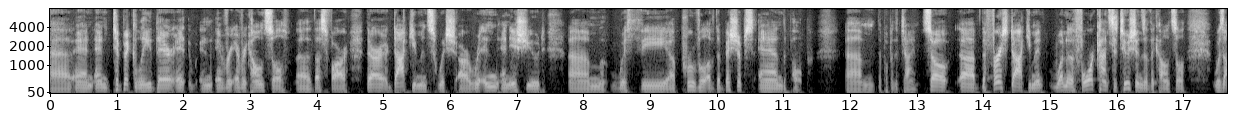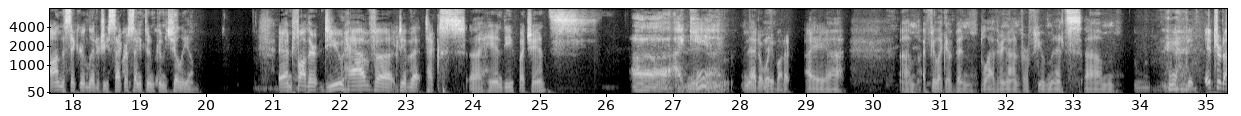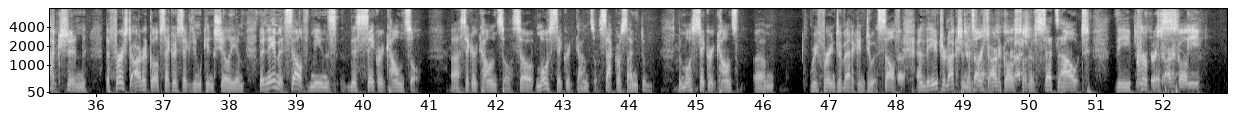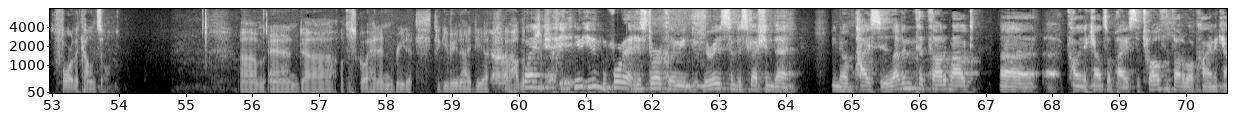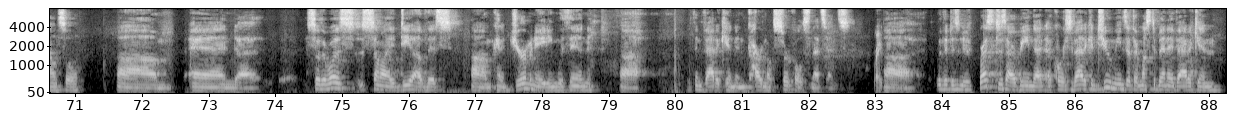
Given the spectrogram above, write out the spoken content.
Uh, and and typically there in every every council uh, thus far there are documents which are written and issued um, with the approval of the bishops and the pope. Um, the Pope at the time. So, uh, the first document, one of the four constitutions of the council, was on the sacred liturgy, Sacrosanctum Concilium. And Father, do you have uh, do you have that text uh, handy by chance? Uh, I can. No, don't worry about it. I uh, um, I feel like I've been blathering on for a few minutes. Um, the introduction, the first article of Sacrosanctum Concilium, the name itself means this sacred council, uh, sacred council. So most sacred council, Sacrosanctum, the most sacred council, um, referring to Vatican II itself. And the introduction, the first article, sort of sets out the purpose for the council. Um, and uh, I'll just go ahead and read it to give you an idea of how the well, bishops. Even before that, historically, I mean, there is some discussion that you know Pius XI had thought about uh, uh, calling a council Pius the Twelfth thought about calling a council, um, and uh, so there was some idea of this um, kind of germinating within uh, within Vatican and cardinal circles in that sense. Right. With the expressed desire being that, of course, Vatican II means that there must have been a Vatican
